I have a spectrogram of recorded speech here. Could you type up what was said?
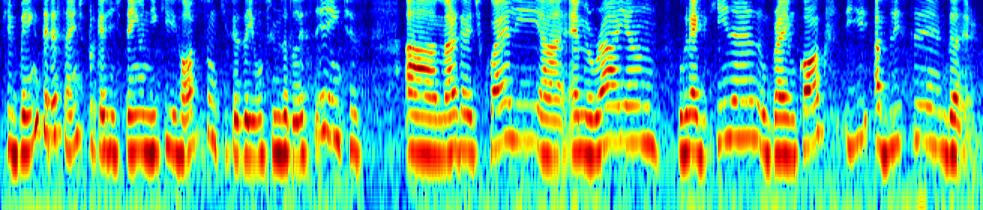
achei bem interessante, porque a gente tem o Nick Robson, que fez aí uns filmes adolescentes, a Margaret Qualley, a Amy Ryan, o Greg Kinner, o Brian Cox e a Blifter Dunner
